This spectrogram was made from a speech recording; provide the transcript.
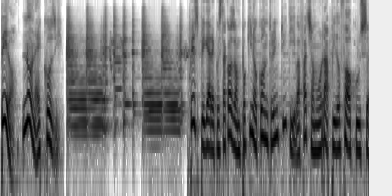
però non è così. Per spiegare questa cosa un pochino controintuitiva facciamo un rapido focus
